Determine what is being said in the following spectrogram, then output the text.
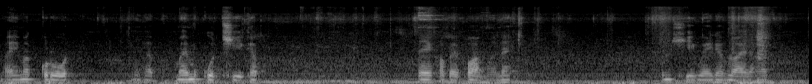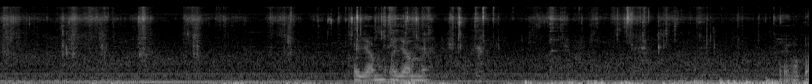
ใบมะกรูดนะครับใบมะกรูดฉีกครับใส่เข้าไปพร้อมกันเลยผมฉีกไว้เรียบร้อยแล้วครับ ขยำขยำนะใส่เข้าไป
